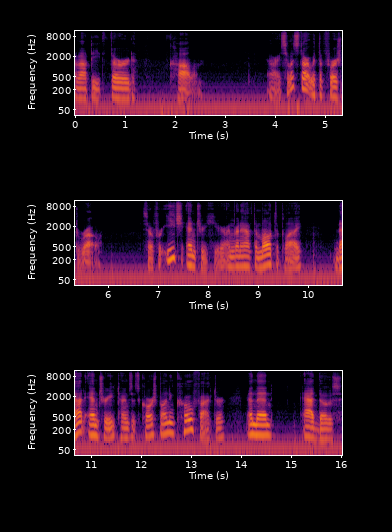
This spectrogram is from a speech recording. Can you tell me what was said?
about the third column. All right, so let's start with the first row. So for each entry here, I'm going to have to multiply that entry times its corresponding cofactor and then add those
